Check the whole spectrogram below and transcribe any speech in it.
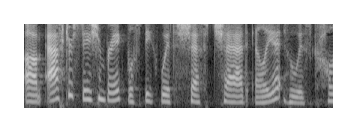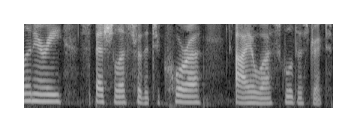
Um, after station break, we'll speak with Chef Chad Elliott, who is culinary specialist for the Decorah, Iowa School District.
